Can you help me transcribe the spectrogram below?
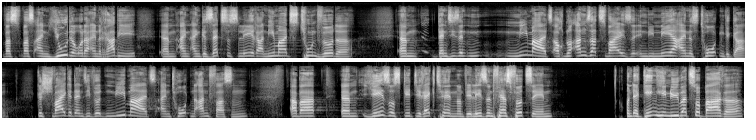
was, was ein Jude oder ein Rabbi, ähm, ein, ein Gesetzeslehrer niemals tun würde. Ähm, denn sie sind niemals auch nur ansatzweise in die Nähe eines Toten gegangen. Geschweige denn, sie würden niemals einen Toten anfassen. Aber ähm, Jesus geht direkt hin und wir lesen in Vers 14, und er ging hinüber zur Bahre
